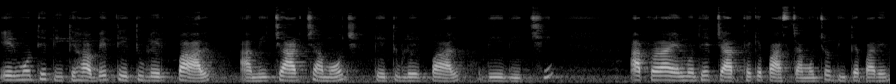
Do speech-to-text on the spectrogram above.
এর মধ্যে দিতে হবে তেঁতুলের পাল্প আমি চার চামচ তেঁতুলের পাল্প দিয়ে দিচ্ছি। আপনারা এর মধ্যে চার থেকে পাঁচ চামচও দিতে পারেন।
